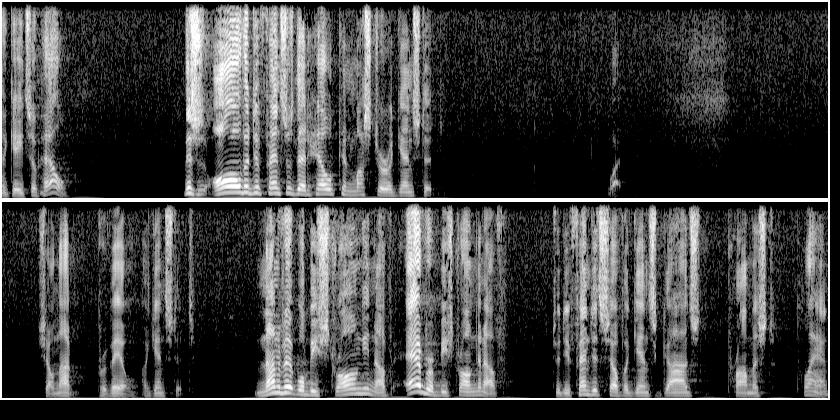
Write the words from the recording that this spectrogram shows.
the gates of hell. This is all the defenses that hell can muster against it. What? Shall not prevail against it. None of it will be strong enough, ever be strong enough, to defend itself against God's promised plan.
